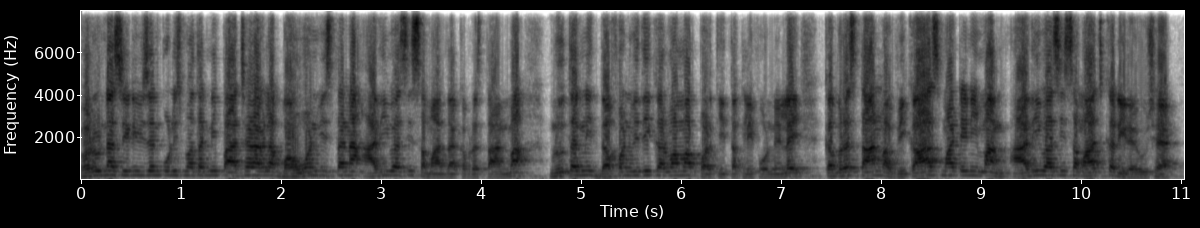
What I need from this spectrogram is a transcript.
ભરૂચના સી ડિવિઝન પોલીસ મથકની પાછળ આવેલા બાવન વિસ્તારના આદિવાસી સમાજના કબ્રસ્તાનમાં મૃતકની દફનવિધિ કરવામાં પડતી તકલીફોને લઈ કબ્રસ્તાનમાં વિકાસ માટેની માંગ આદિવાસી સમાજ કરી રહ્યું છે.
